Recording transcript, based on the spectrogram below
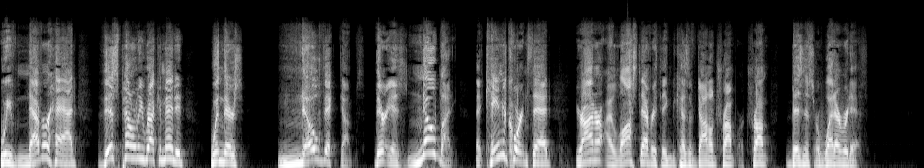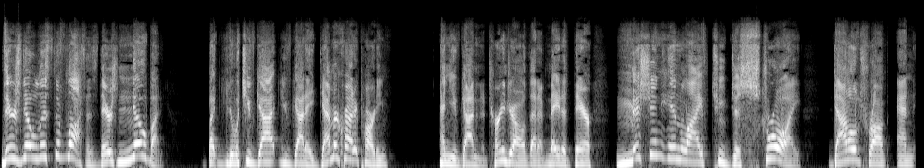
We've never had this penalty recommended when there's no victims. There is nobody that came to court and said, Your Honor, I lost everything because of Donald Trump or Trump business or whatever it is. There's no list of losses. There's nobody. But you know what you've got? You've got a Democratic Party and you've got an attorney general that have made it their mission in life to destroy Donald Trump and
